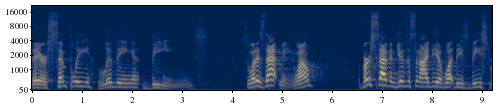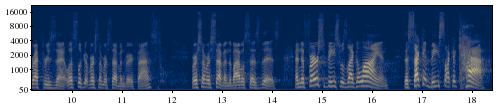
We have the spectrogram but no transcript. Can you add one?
they are simply living beings. So, what does that mean? Well, verse 7 gives us an idea of what these beasts represent. Let's look at verse number 7 very fast. Verse number 7, the Bible says this And the first beast was like a lion, the second beast like a calf,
